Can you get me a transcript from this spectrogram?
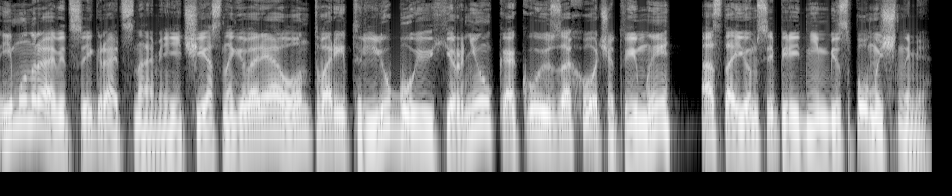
Ему нравится играть с нами, и, честно говоря, он творит любую херню, какую захочет, и мы остаемся перед ним беспомощными.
